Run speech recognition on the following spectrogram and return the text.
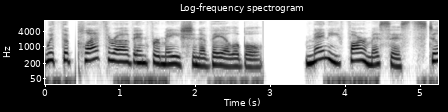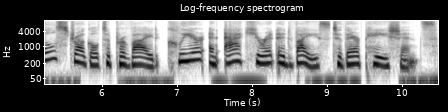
With the plethora of information available, many pharmacists still struggle to provide clear and accurate advice to their patients.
